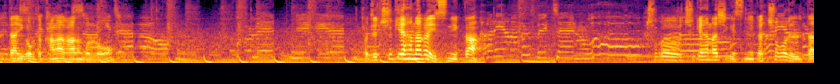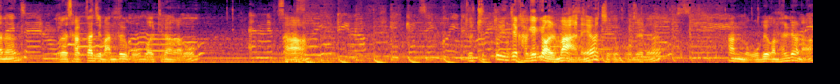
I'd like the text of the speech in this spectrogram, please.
일단 이거부터 강화 가는 걸로. 어제 축이 하나가 있으니까 축을, 축이 하나씩 있으니까 축을 일단은 이걸 4까지 만들고 멀티 강화로. 4. 저 축도 이제 가격이 얼마 안 해요 지금 보면은. 한 500원 하려나?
